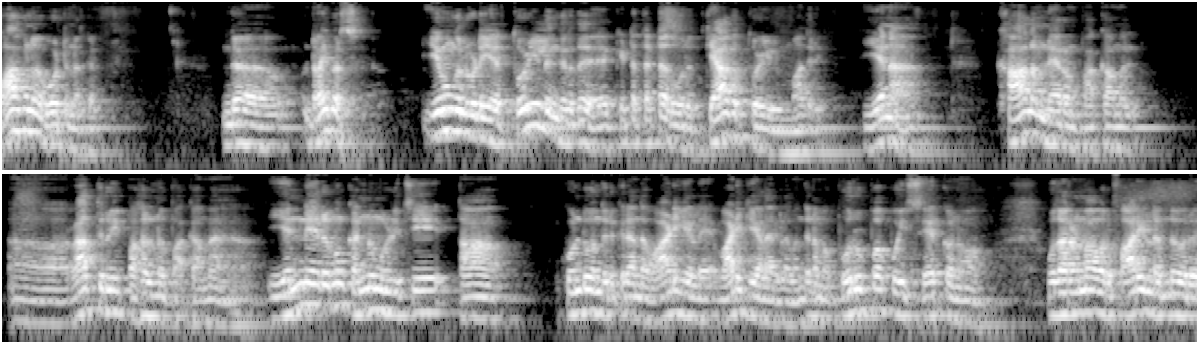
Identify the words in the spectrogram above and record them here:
வாகன ஓட்டுநர்கள். இந்த டிரைவர்ஸ் இவங்களுடைய தொழிலுங்கிறது கிட்டத்தட்ட அது ஒரு தியாக தொழில் மாதிரி. ஏன்னா காலம் நேரம் பார்க்காமல் ராத்திரி பகல்னு பார்க்காம எந்நேரமும் கண்ணு முழித்து தான் கொண்டு வந்திருக்கிற அந்த வாடிக்கையாள வாடிக்கையாளர்களை வந்து நம்ம பொறுப்பாக போய் சேர்க்கணும். உதாரணமாக ஒரு ஃபாரின்லேருந்து ஒரு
